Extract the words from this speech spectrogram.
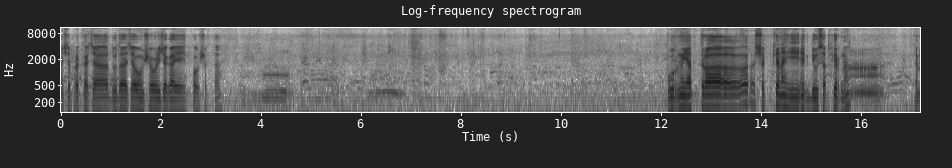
अशा प्रकारच्या दुधाच्या वंशावळीच्या गायी आहेत पाहू शकता. पूर्ण यात्रा शक्य नाही एक दिवसात फिरणं. कारण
